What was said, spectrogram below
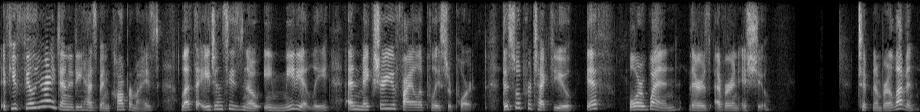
If you feel your identity has been compromised, let the agencies know immediately and make sure you file a police report. This will protect you if or when there is ever an issue. Tip number 11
